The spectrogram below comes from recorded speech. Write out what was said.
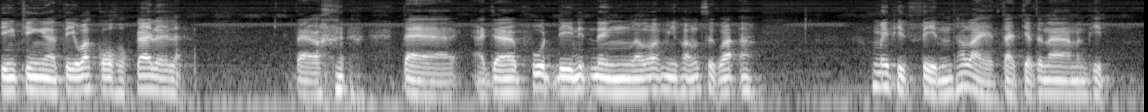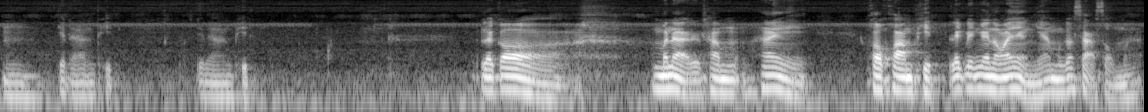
จริงๆอะตีว่าโกหกได้เลยแหละ แต่แต่อาจจะพูดดีนิดนึง แล้วก็มีความรู้สึกว่าอะไม่ผิดศีลเท่าไหร่ แต่เจตนามันผิด อืม เจตนามันผิด เจตนามันผิด แล้วก็มันอาจจะทำให้ พอความผิดเล็กๆน้อยๆอย่างเงี้ย มันก็สะสมอะฮะ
